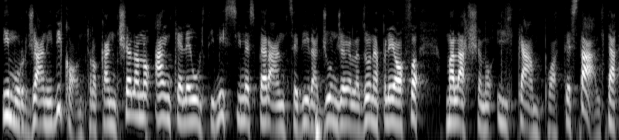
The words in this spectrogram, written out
I Murgiani di contro cancellano anche le ultimissime speranze di raggiungere la zona playoff, ma lasciano il campo a testa alta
